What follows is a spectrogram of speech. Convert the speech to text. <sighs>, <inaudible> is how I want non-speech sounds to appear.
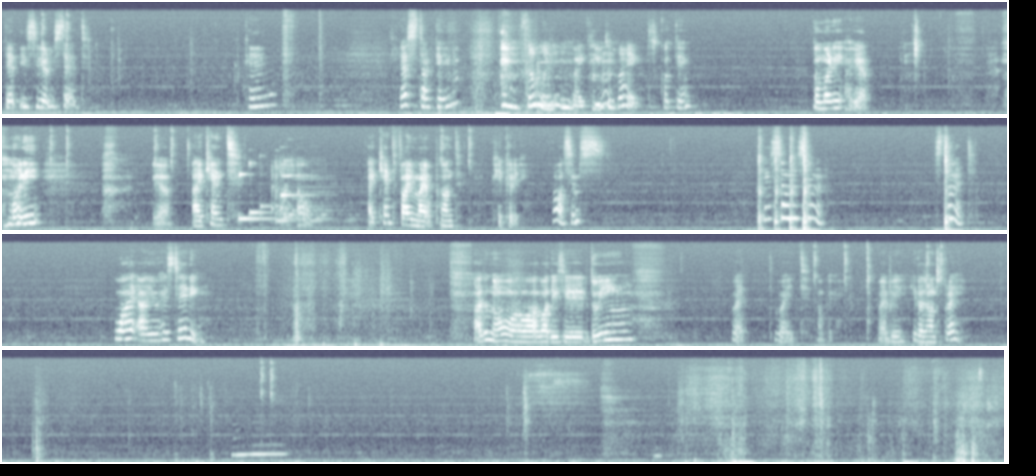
that is really sad. Okay. Let's start game <clears throat> Someone invites you to play. It's a good thing. Normally, uh, yeah. Normally, yeah, I can't. Oh, I can't find my opponent quickly. Oh, seems. Yes, sir, yes, sir. Start. Why are you hesitating? I don't know what is he doing. Wait, wait, okay. Maybe he doesn't want to play.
